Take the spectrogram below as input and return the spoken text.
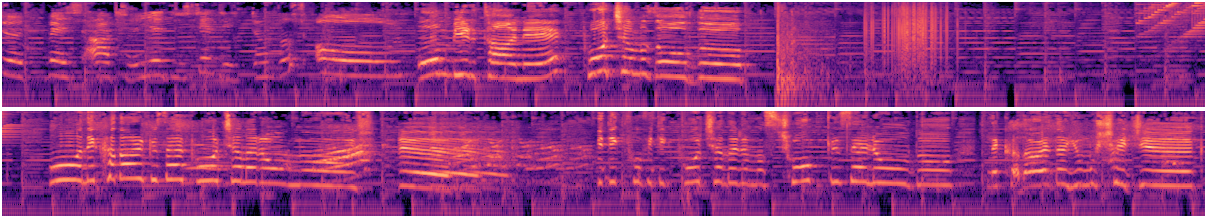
4, 5, 6, 7, 8, 9, 10. 11 tane poğaçamız oldu. Oo ne kadar güzel poğaçalar olmuş. Fidik pofidik poğaçalarımız çok güzel oldu. Ne kadar da yumuşacık.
